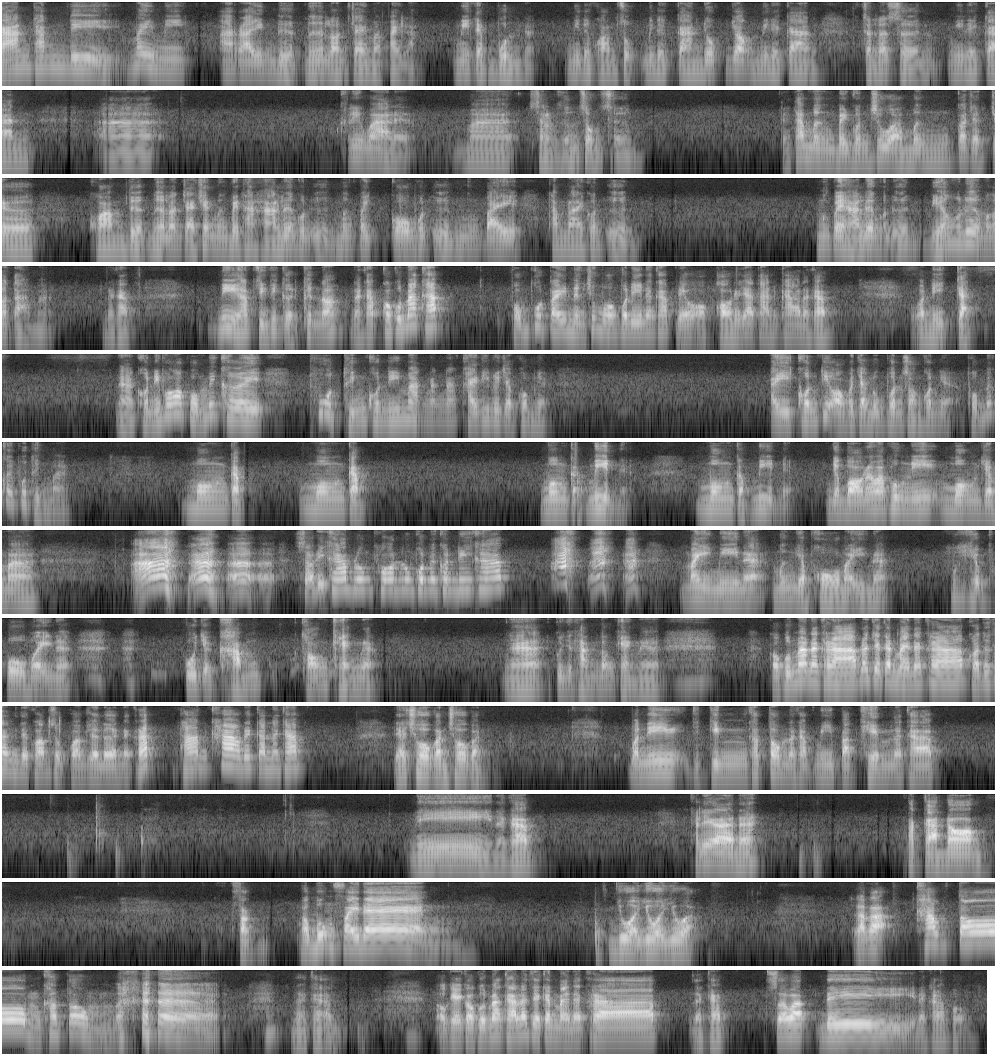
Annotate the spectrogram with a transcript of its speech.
การทำดีไม่มีอะไรเดือดเนื้อร้อนใจมาภายหลัง มีแต่บุญน่ะ มีแต่ความสุข มีแต่การยกย่อง มีแต่การสรรเสริญ มีแต่การเขาเรียกว่าอะไรมาสนับสนุนส่งเสริม แต่ถ้ามึงเป็นคนชั่ว มึงก็จะเจอความเดือดเนื้อร้อนใจ เช่น มึงไปทหาเรื่องคนอื่น มึงไปโกงคนอื่น มึงไปทำลายคนอื่น มึงไปหาเรื่องคนอื่น เดี๋ยวเรื่องมันก็ตามมานะครับ นี่ครับสิ่งที่เกิดขึ้นเนาะนะครับ ขอบคุณมากครับ ผมพูดไปหนึ่งชั่วโมงพอดีนะครับ เดี๋ยวออกขออนุญาตทานข้าวนะครับ วันนี้จัดนะคนนี้เพราะว่าผมไม่เคยพูดถึงคนนี้มากนักนะใครที่รู้จักผมเนี่ย ไอคนที่ออกมาจากลุงพลสองคนเนี่ย ผมไม่ค่อยพูดถึงมาก มงกับมงกับ มงกับมีดเนี่ย มงกับมีดเนี่ยอย่าบอกนะว่าพรุ่งนี้มงจะมา อะอะอะสวัสดีครับลุงพลลุงพลเป็นคนดีครับอะอะอะไม่มีนะ มึงอย่าโผล่มาอีกนะ มึงอย่าโผล่มาอีกนะ กูจะขำท้องแข็งเนี่ยนะฮะกูจะทำท้องแข็งนะ ขอบคุณมากนะครับ แล้วเจอกันใหม่นะครับ ขอทุกท่านมีแต่ความสุขความเจริญนะครับ ทานข้าวด้วยกันนะครับ เดี๋ยวโชว์ก่อนโชว์ก่อน วันนี้จะกินข้าวต้มนะครับ มีปลาเค็มนะครับ นี่นะครับเขาเรียกอะไรนะผักกาดดองฝักผักบุ้งไฟแดง ยั่วยั่วยั่วแล้วก็ข้าวต้มข้าวต้มนะครับ โอเค ขอบคุณมากครับ แล้วเจอกันใหม่นะครับนะครับ สวัสดีนะครับผม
